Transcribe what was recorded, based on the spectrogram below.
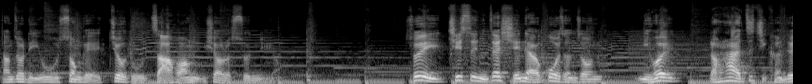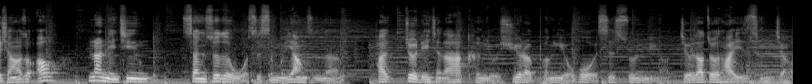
当做礼物送给就读札幌女校的孙女哦。所以，其实你在闲聊的过程中，你会老太太自己可能就想到说，哦，那年轻三十岁的我是什么样子呢？他就联想到他可能有需要的朋友或者是孙女哦，结果到最后他也是成交了。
